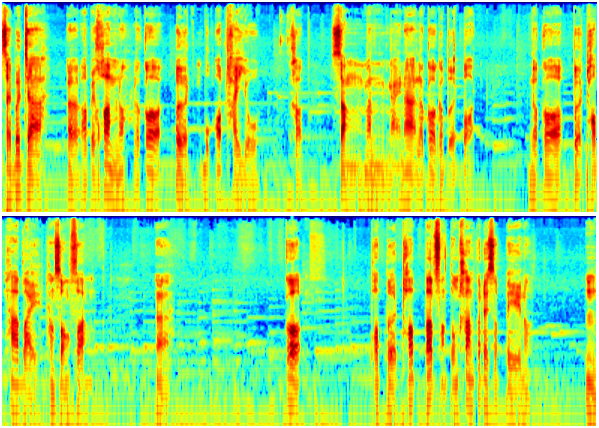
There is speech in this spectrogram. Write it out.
ไซเบอร์จาเออเอาไปคว่ำเนาะแล้วก็เปิดบุกออฟไทโยครับ สั่งมันหงายหน้าแล้วก็ระเบิดบอร์ดแล้วก็เปิดท็อป 5 ใบทั้งสองฝั่งเออก็พอเปิดท็อปปั๊บฝั่งตรงข้ามก็ได้สเปรย์เนาะอืม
